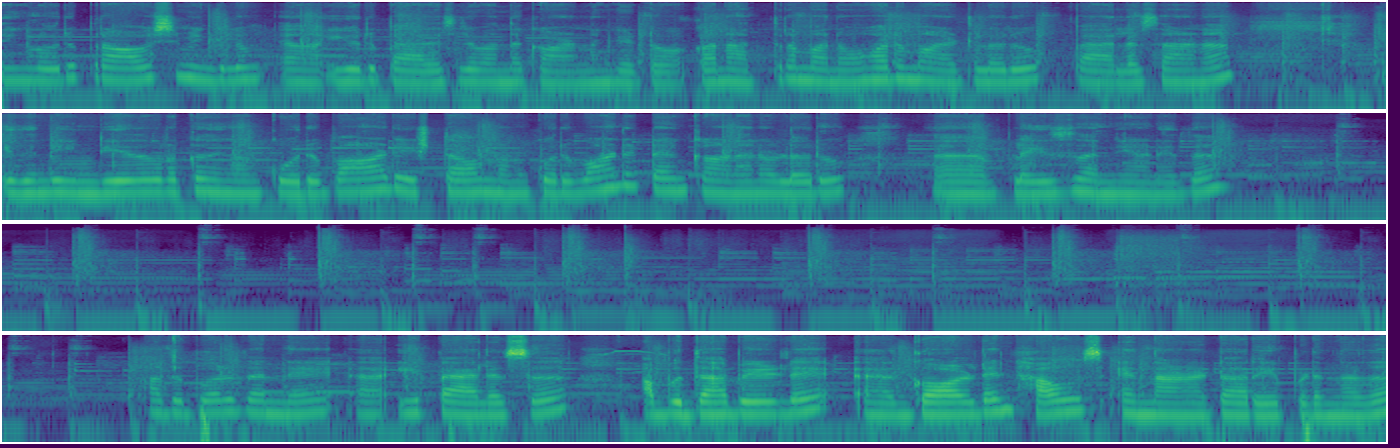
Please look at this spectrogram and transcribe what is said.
നിങ്ങൾ ഒരു പ്രാവശ്യമെങ്കിലും ഈ ഒരു പാലസിൽ വന്ന് കാണണം കേട്ടോ. കാരണം അത്ര മനോഹരമായിട്ടുള്ളൊരു പാലസാണ്. ഇതിന്റെ ഇന്റീരിയറൊക്കെ നിങ്ങൾക്ക് ഒരുപാട് ഇഷ്ടമാവും നമുക്ക് ഒരുപാട് ടൈം കാണാനുള്ളൊരു പ്ലേസ് തന്നെയാണിത്. അതുപോലെ തന്നെ ഈ പാലസ് അബുദാബിയുടെ ഗോൾഡൻ ഹൗസ് എന്നാണ് കേട്ടോ അറിയപ്പെടുന്നത്.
